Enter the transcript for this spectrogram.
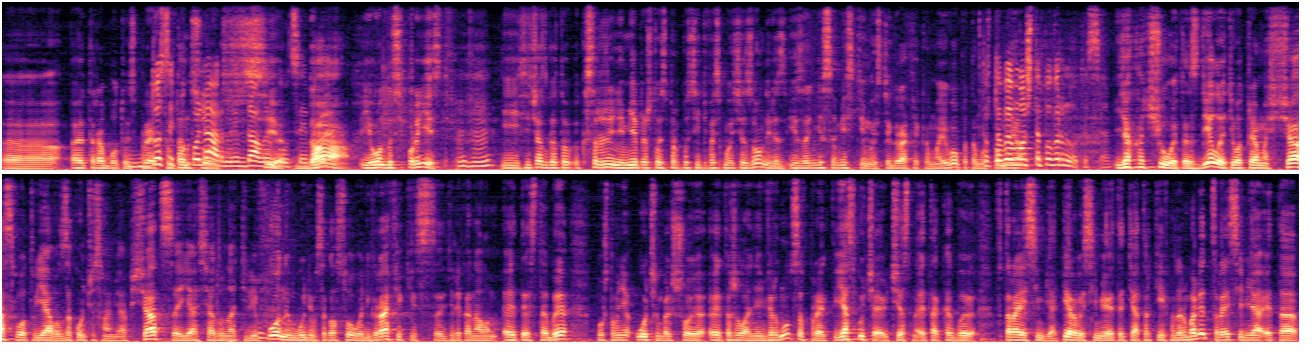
это работаю с проектом Досить «Танцуют популярный, вдалый все». был цей Да, и он до сих пор есть. Мгм. И сейчас готов. К сожалению, мне пришлось пропустить восьмой сезон из- из-за несовместимости графика моего, потому Тобто что ви меня- можете повернутися. Я хочу это сделать, и вот прямо сейчас, вот я вот закончу с вами общаться, я сяду на телефон, и будем согласовывать графики с телеканалом ЭТСТБ, потому что у меня очень большое это желание вернуться в проект. Я скучаю, честно, это как бы вторая семья. Первая семья это театр Киев Модерн Балет, вторая семья это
